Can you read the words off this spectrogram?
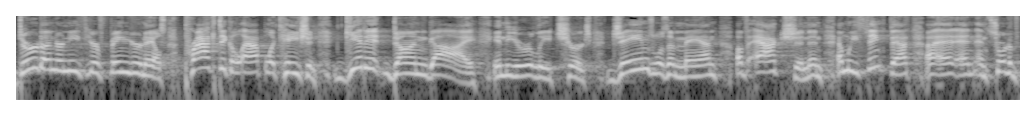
dirt underneath your fingernails, practical application, get it done guy in the early church. James was a man of action. And, and we think that uh, and, and sort of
